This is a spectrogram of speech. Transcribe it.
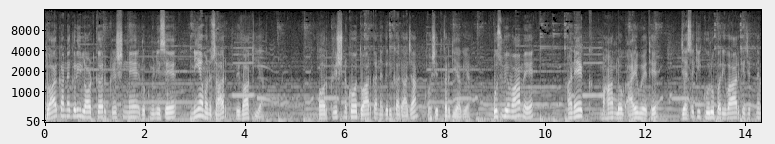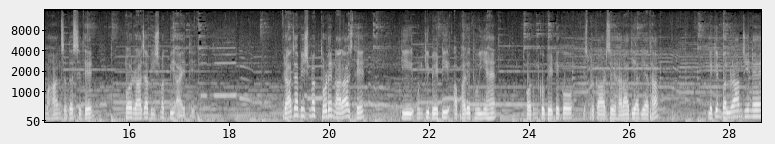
द्वारका नगरी लौटकर कृष्ण ने रुक्मिणी से नियम अनुसार विवाह किया और कृष्ण को द्वारका नगरी का राजा घोषित कर दिया गया। उस विवाह में अनेक महान लोग आए हुए थे, जैसे कि कुरु परिवार के जितने महान सदस्य थे और राजा भीष्मक भी आए थे। राजा भीष्मक थोड़े नाराज़ थे कि उनकी बेटी अपहरित हुई हैं और उनको बेटे को इस प्रकार से हरा दिया गया था। लेकिन बलराम जी ने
